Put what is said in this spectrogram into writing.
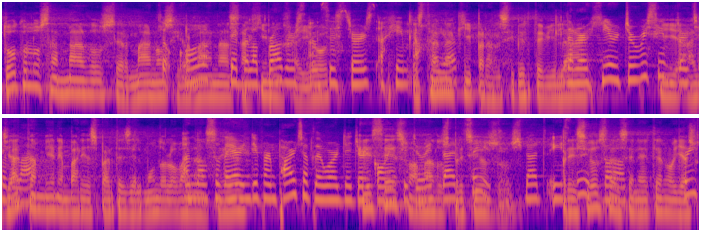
todos los amados hermanos y So all hermanas Ajim brothers and Hayot, sisters, Ahim, que están Ahayot, aquí para recibir that are Tevilá here to receive y their allá Tevilah, también en varias partes del mundo lo van and a also there in hacer. different parts of the world that ¿Qué they're es going eso, to do it. amados That's preciosos? That is Preciosas it. en el eterno Yahshua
